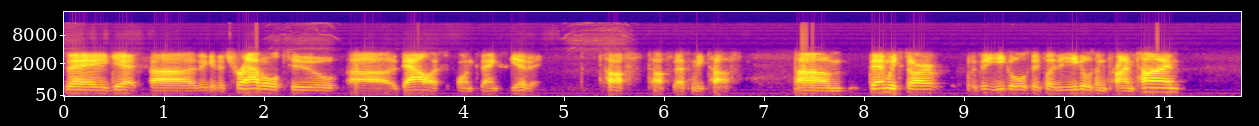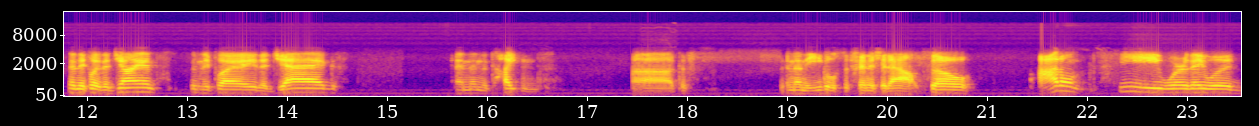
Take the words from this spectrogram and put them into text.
they get uh, they get to travel to uh, Dallas on Thanksgiving. Tough, tough. That's gonna be tough. Um, then we start with the Eagles. They play the Eagles in prime time. Then they play the Giants. Then they play the Jags, and then the Titans uh, to and then the Eagles to finish it out. So I don't see where they would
